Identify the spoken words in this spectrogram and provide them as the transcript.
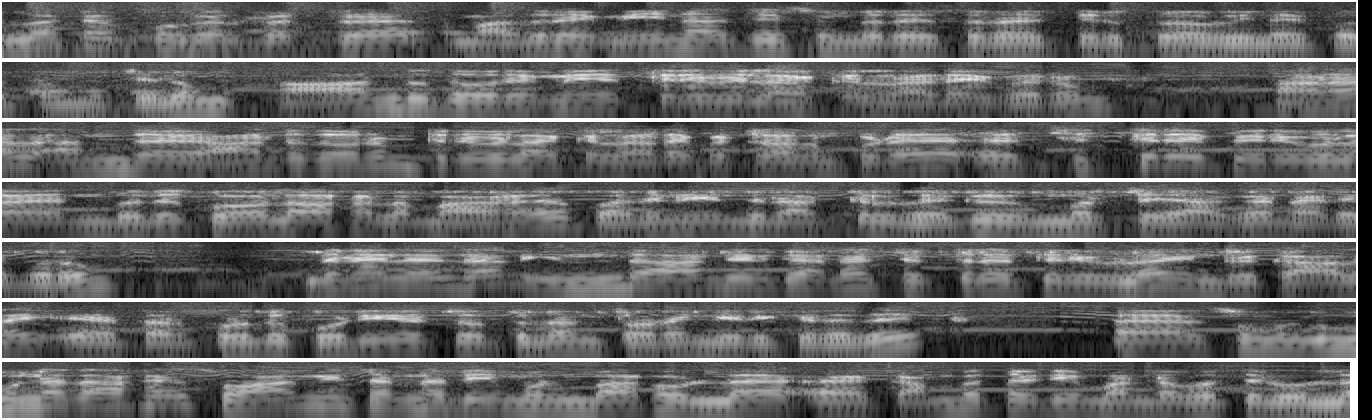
உலக புகழ்பெற்ற மதுரை மீனாட்சி சுந்தரேஸ்வரர் திருக்கோவிலை பொறுத்தமட்டிலும் ஆண்டுதோறுமே திருவிழாக்கள் நடைபெறும். ஆனால் அந்த ஆண்டுதோறும் திருவிழாக்கள் நடைபெற்றாலும் கூட சித்திரை பெருவிழா என்பது கோலாகலமாக பதினைந்து நாட்கள் வெகு விமர்சையாக நடைபெறும். இந்த நிலையில்தான் இந்த ஆண்டிற்கான சித்திர திருவிழா இன்று காலை தற்பொழுது கொடியேற்றத்துடன் தொடங்கியிருக்கிறது. அஹ், முன்னதாக சுவாமி சன்னதி முன்பாக உள்ள அஹ், கம்பத்தடி மண்டபத்தில் உள்ள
